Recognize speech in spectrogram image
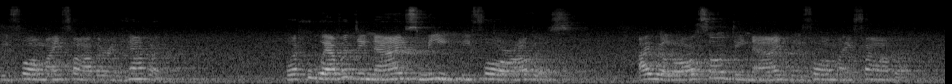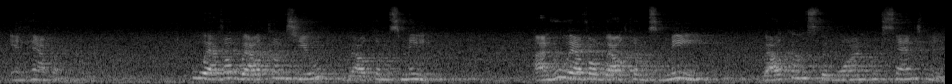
before my Father in heaven. But whoever denies me before others, I will also deny before my Father in heaven. Whoever welcomes you welcomes me, and whoever welcomes me welcomes the one who sent me.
